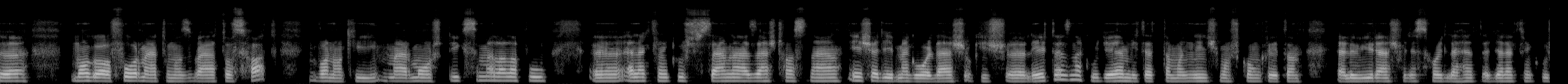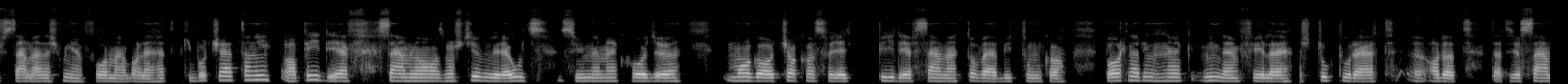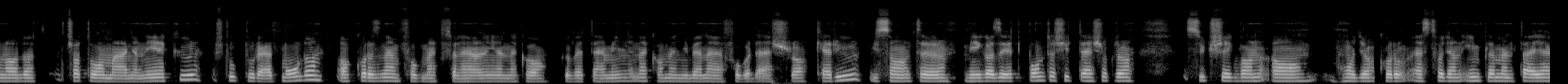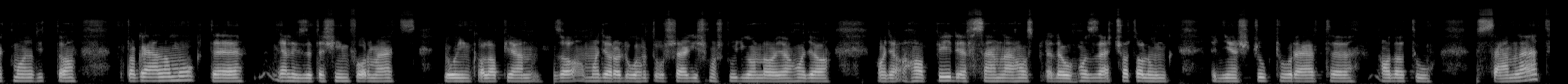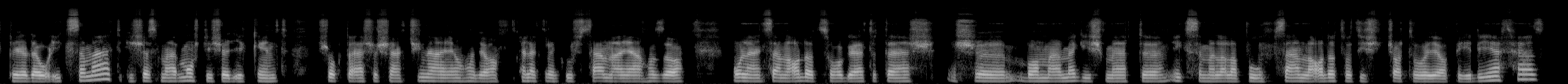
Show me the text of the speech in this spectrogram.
maga a formátum az változhat. Van, aki már most XML alapú elektronikus számlázást használ, és egyéb megoldások is léteznek. Ugye említettem, hogy nincs most konkrétan előírás, hogy ez hogy lehet egy elektronikus számlázás, milyen formában lehet kibocsátani. A PDF számla az most jövőre úgy szűnne meg, hogy maga csak az, hogy egy PDF számlát továbbítunk a partnerünknek, mindenféle struktúrált adat, tehát hogy a számlaadat csatolmánya nélkül, struktúrált módon, akkor az nem fog megfelelni ennek a követelménynek, amennyiben elfogadásra kerül. Viszont még azért pontosításokra szükség van, a, hogy akkor ezt hogyan implementálják majd itt a tagállamok, de előzetes információink alapján az a magyar adóhatóság is most úgy gondolja, hogy, a, hogy a, ha a PDF számlához például hozzá csatolunk egy ilyen struktúrált adatú számlát, például XML-t, és ezt már most is egyébként sok társaság csinálja, hogy a elektronikus számlájához a online számla adatszolgáltatásban már megismert XML alapú számla adatot is csatolja a PDF-hez,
